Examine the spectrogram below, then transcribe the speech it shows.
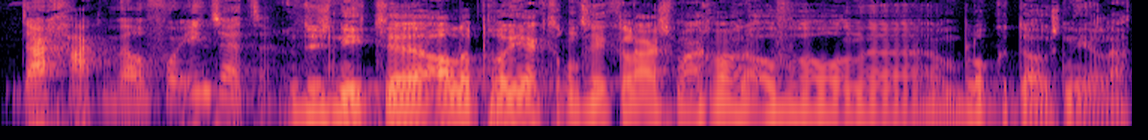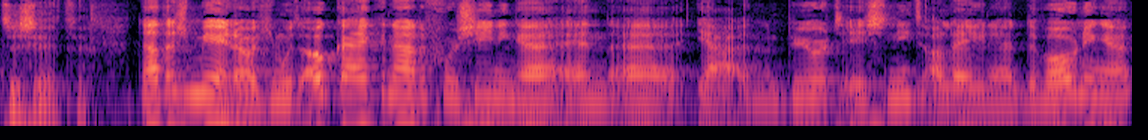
daar ga ik me wel voor inzetten. Dus niet alle projectontwikkelaars, maar gewoon overal een, een blokkendoos neer laten zetten. Nou, er is meer nodig. Je moet ook kijken naar de voorzieningen. En ja, een buurt is niet alleen de woningen,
